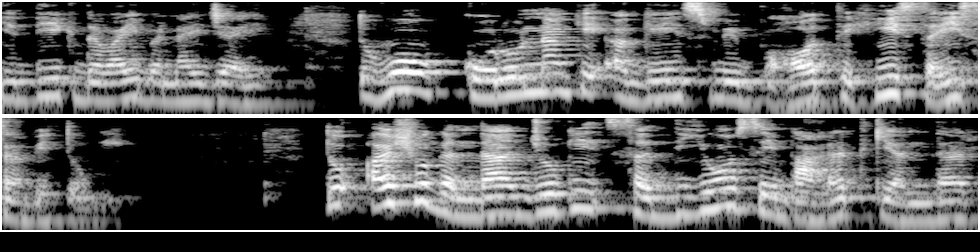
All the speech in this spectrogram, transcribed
यदि एक दवाई बनाई जाए तो वो कोरोना के अगेंस्ट में बहुत ही सही साबित होगी। तो अश्वगंधा, जो कि सदियों से भारत के अंदर,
